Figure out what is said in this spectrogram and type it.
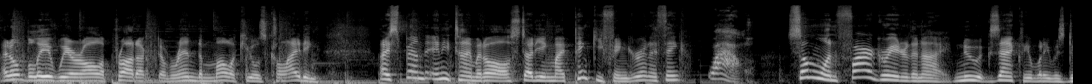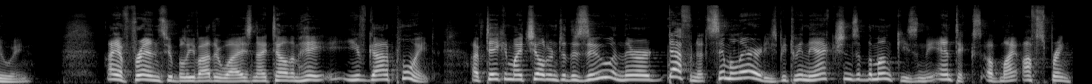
I don't believe we are all a product of random molecules colliding. I spend any time at all studying my pinky finger and I think, wow, someone far greater than I knew exactly what he was doing. I have friends who believe otherwise, and I tell them, hey, you've got a point. I've taken my children to the zoo, and there are definite similarities between the actions of the monkeys and the antics of my offspring.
